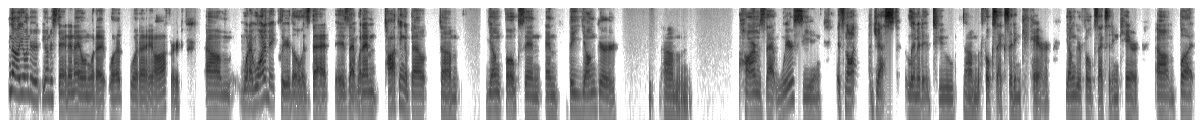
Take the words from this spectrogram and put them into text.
No, you under you understand, and I own what I what what I offered. Um, what I want to make clear though is that is that when I'm talking about um, young folks and and the younger um, harms that we're seeing, it's not just limited to um, folks exiting care, younger folks exiting care. Um, but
